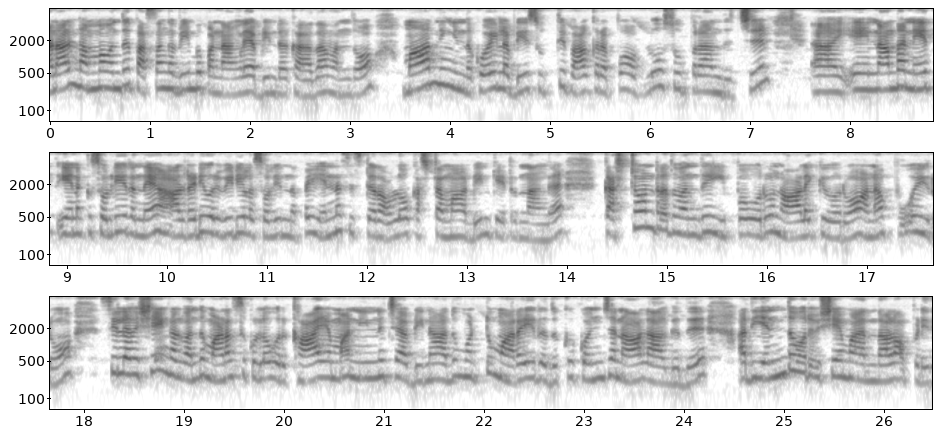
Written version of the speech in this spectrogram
ஆனாலும் நம்ம வந்து பசங்க வீம்பு பண்ணாங்களே அப்படின்றதுக்காக தான் வந்தோம். மார்னிங் இந்த கோயில் அப்படியே சுற்றி பார்க்குறப்போ அவ்வளோ சூப்பராக இருந்துச்சு. நான் தான் நேத் எனக்கு சொல்லியிருந்தேன். ஆல்ரெடி ஒரு வீடியோவில் சொல்லியிருந்தப்ப என்ன சிஸ்டர் அவ்வளோ கஷ்டமா? அப்படின்னு கேட்டிருந்தாங்க. கஷ்டன்றது வந்து இப்போ வரும் நாளைக்கு வரும் ஆனால் போயிடும் சில விஷயங்கள் வந்து மனசுக்குள்ளே ஒரு காயமாக நின்றுச்சு அப்படின்னா அது மட்டும் மறையிறதுக்கு கொஞ்ச நாள் ஆகுது. அது எந்த ஒரு விஷயமா இருந்தாலும் அப்படி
